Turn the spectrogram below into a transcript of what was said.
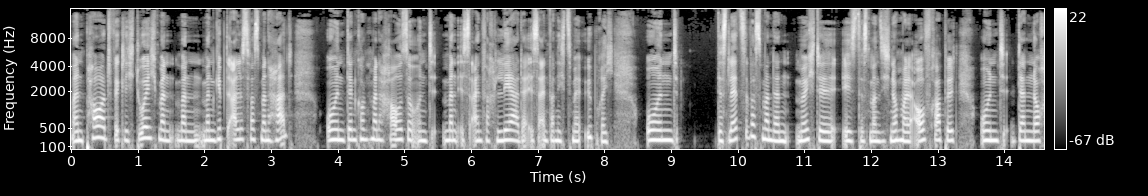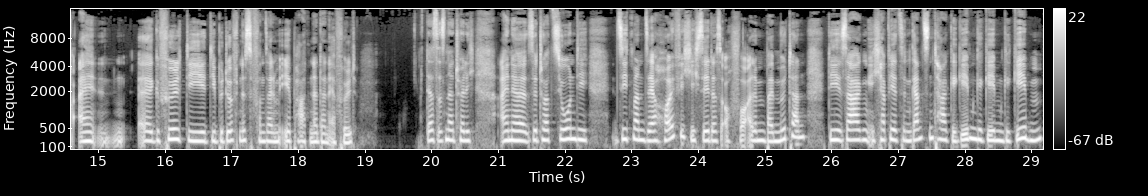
man powert wirklich durch, man, man, man gibt alles, was man hat und dann kommt man nach Hause und man ist einfach leer, da ist einfach nichts mehr übrig. Und das Letzte, was man dann möchte, ist, dass man sich nochmal aufrappelt und dann noch ein, äh, gefühlt die, die Bedürfnisse von seinem Ehepartner dann erfüllt. Das ist natürlich eine Situation, die sieht man sehr häufig. Ich sehe das auch vor allem bei Müttern, die sagen, ich habe jetzt den ganzen Tag gegeben, gegeben, gegeben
